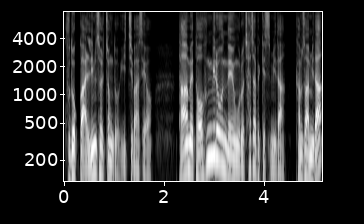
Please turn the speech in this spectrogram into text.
구독과 알림 설정도 잊지 마세요. 다음에 더 흥미로운 내용으로 찾아뵙겠습니다. 감사합니다.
